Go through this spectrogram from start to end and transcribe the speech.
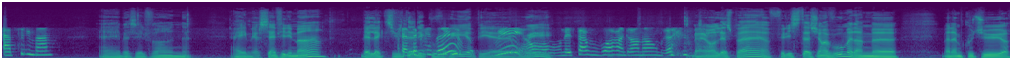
Absolument. Eh bien, c'est le fun. Hey, merci infiniment. Belle activité à découvrir. puis, euh, oui, oui. On, on espère vous voir en grand nombre. Ben, on l'espère. Félicitations à vous, Madame, euh, Madame Couture.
